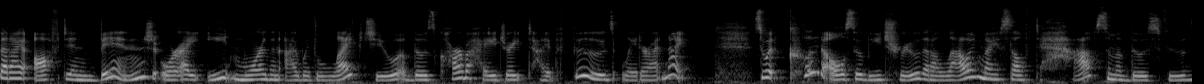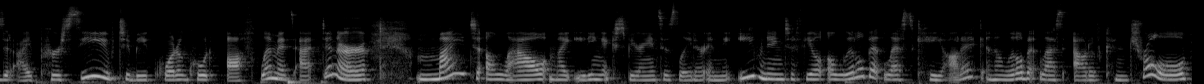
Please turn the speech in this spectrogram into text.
that I often binge or I eat more than I would like to of those carbohydrate type foods later at night. So it could also be true that allowing myself to have some of those foods that I perceive to be quote unquote off limits at dinner might allow my eating experiences later in the evening to feel a little bit less chaotic and a little bit less out of control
